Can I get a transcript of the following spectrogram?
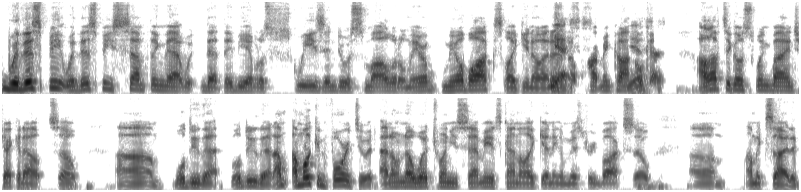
Would this be would this be something that would that they'd be able to squeeze into a small little mail mailbox, like you know, at Yes. an apartment con? Yes. Okay, I'll have to go swing by and check it out. So, um, we'll do that. We'll do that. I'm I'm looking forward to it. I don't know which one you sent me. It's kind of like getting a mystery box. So, um, I'm excited.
